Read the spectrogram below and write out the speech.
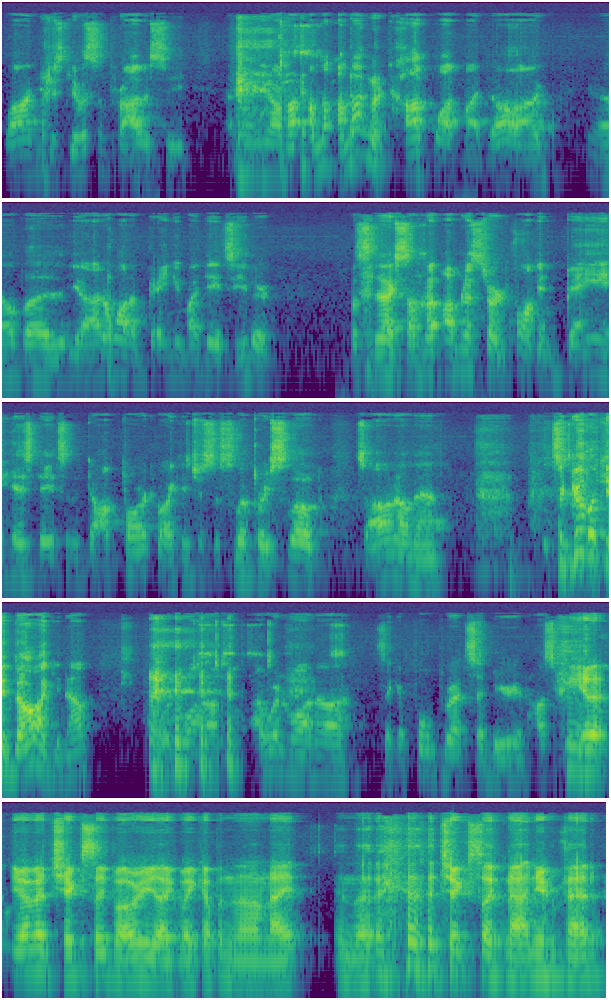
why don't you just give us some privacy? I mean, you know, I'm not, I'm not, not going to cop block my dog, you know, but you know, I don't want to bang in my dates either. What's next? I'm, I'm gonna start fucking banging his dates at the dog park like it's just a slippery slope. So I don't know, man. It's a good looking dog, you know. I wouldn't want to. It's like a full bred Siberian husky. You, you have a chick sleep over. You like wake up in the middle of the night and the the chick's like not in your bed.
